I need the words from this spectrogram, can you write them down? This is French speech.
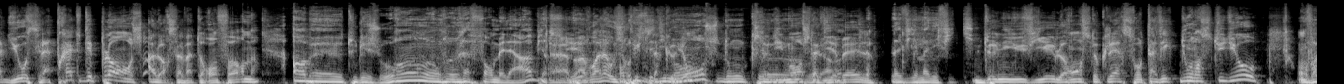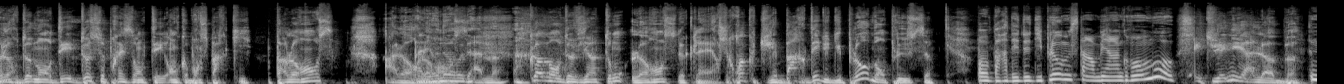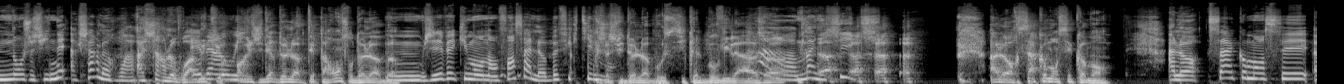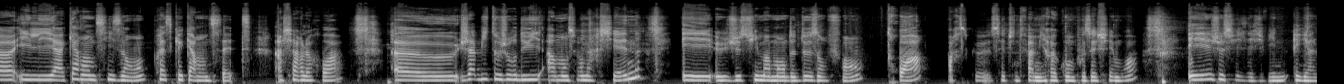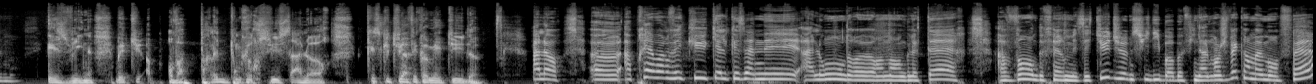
Radio, c'est la traite des planches. Alors ça va te en forme Oh ben tous les jours, hein, la forme est là, bien Ah sûr. bah voilà, aujourd'hui, c'est dimanche, donc ce euh, dimanche, la vie est belle. La vie est magnifique. Denis Huvier, Laurence Leclerc sont avec nous en studio. On va leur demander de se présenter. On commence par qui? Par Laurence Alors Allez, Laurence, aux dames. comment devient-on Laurence Leclerc Je crois que tu es bardé du diplôme en plus. Oh, bardé de diplôme, c'est un bien grand mot. Et tu es né à Lobe, Non, je suis née à Charleroi. à Charleroi. Eh mais bien, tu es oui. originaire de Lobe. Tes parents sont de Lobe. Hum, J'ai vécu mon enfance à Lobe, effectivement. Je suis de Lobe aussi. Quel beau village. hein. Ah, magnifique. Alors, ça a commencé comment Alors, ça a commencé euh, il y a 46 ans, presque 47, à Charleroi. Euh, J'habite aujourd'hui à Mont-sur-Marchienne et euh, je suis maman de deux enfants, trois, parce que c'est une famille recomposée chez moi. Et je suis échevine également. Esvine, mais tu, on va parler de ton cursus alors. Qu'est-ce que tu as fait comme études Alors, euh, après avoir vécu quelques années à Londres, en Angleterre, avant de faire mes études, je me suis dit, bon, bah, finalement, je vais quand même en faire.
